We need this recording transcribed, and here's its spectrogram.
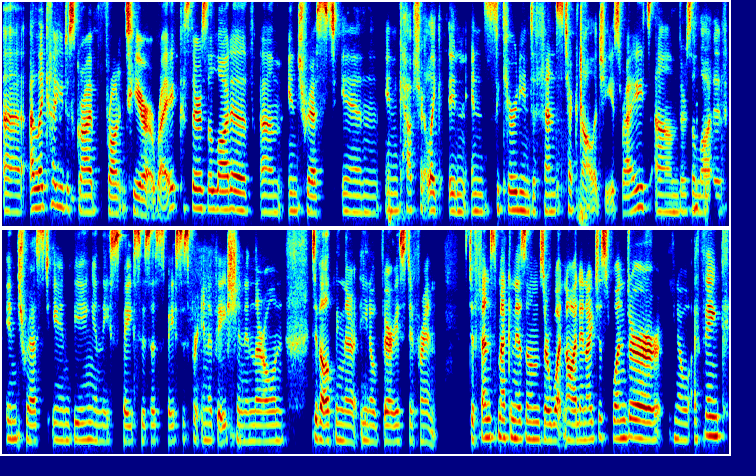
uh, I like how you describe frontier, right? Because there's a lot of um, interest in in capturing, like in in security and defense technologies, right? Um, there's a mm-hmm. lot of interest in being in these spaces as spaces for innovation in their own, developing their you know various different defense mechanisms or whatnot. And I just wonder, you know, I think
